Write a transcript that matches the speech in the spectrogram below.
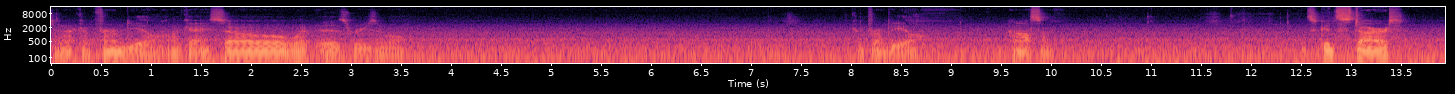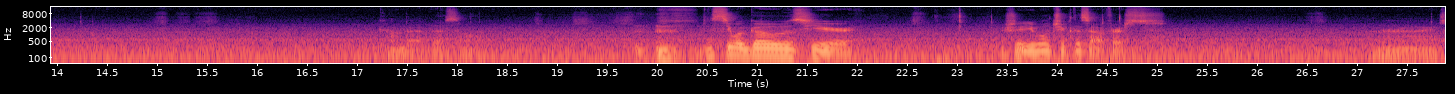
Cannot confirm deal. Okay, so what is reasonable? Confirm deal. Awesome. That's a good start. Combat vessel. Let's see what goes here. Actually, we'll check this out first. Alright.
